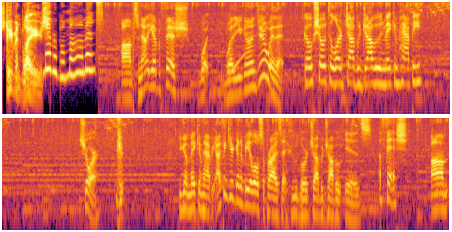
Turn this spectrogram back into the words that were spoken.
Stephen Plays. Memorable moments. Um, so now that you have a fish, what what are you gonna do with it? Go show it to Lord Jabu Jabu and make him happy. Sure. you gonna make him happy. I think you're gonna be a little surprised at who Lord Jabu Jabu is. A fish. Um,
